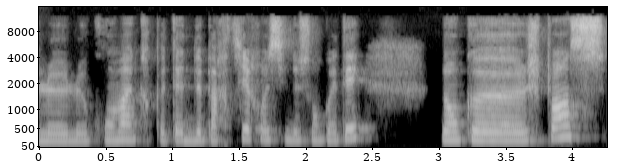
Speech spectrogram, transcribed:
le convaincre peut-être de partir aussi de son côté. Donc, euh, je pense,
